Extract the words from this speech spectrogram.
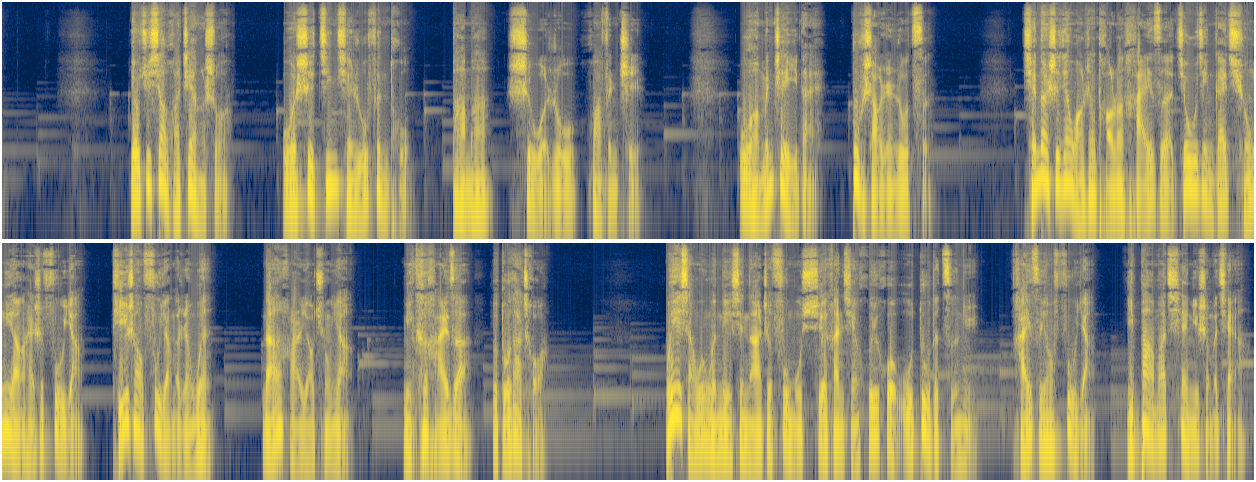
有句笑话这样说：“我视金钱如粪土，爸妈视我如化粪池。”我们这一代不少人如此。前段时间网上讨论孩子究竟该穷养还是富养，提倡富养的人问：“男孩要穷养，你跟孩子有多大仇啊？”我也想问问那些拿着父母血汗钱挥霍无度的子女：“孩子要富养，你爸妈欠你什么钱啊？”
